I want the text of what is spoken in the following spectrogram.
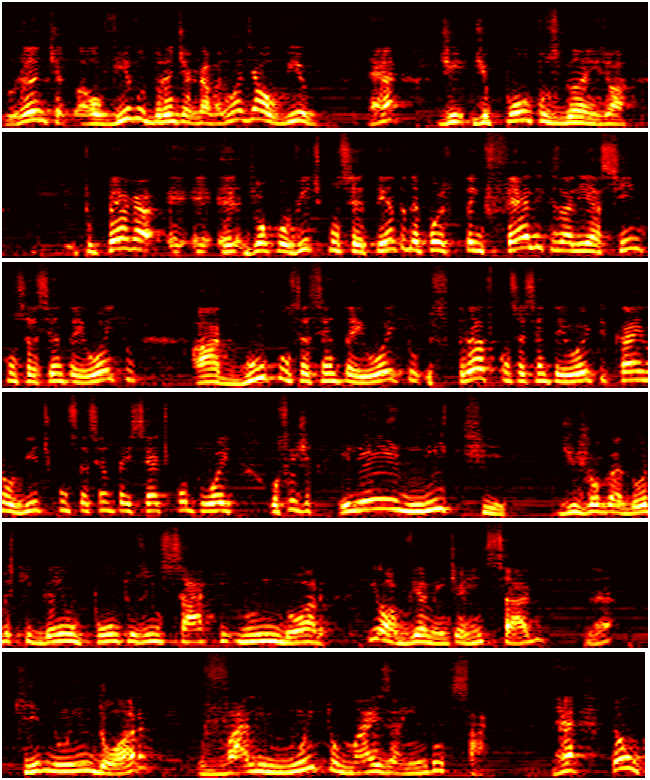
durante, ao vivo durante a gravação, mas é ao vivo, né? De, de pontos ganhos. Ó. Tu pega é, é, é Djokovic com 70, depois tu tem Félix ali assim com 68, Agu com 68, Struff com 68 e Krajinovic com 67,8. Ou seja, ele é elite de jogadores que ganham pontos em saque no indoor. E obviamente a gente sabe né, que no indoor vale muito mais ainda o saque. Né? Então,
